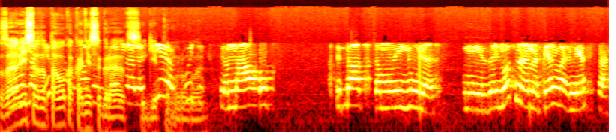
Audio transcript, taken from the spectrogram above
Зависит Ну, от того, как они сыграют с Египтом Уругваем. финал к 15 июля и займет, наверное, первое место.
